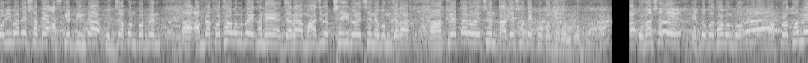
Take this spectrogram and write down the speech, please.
পরিবারের সাথে আজকের দিনটা উদযাপন করবেন। আমরা কথা বলব এখানে যারা মাছ ব্যবসায়ী রয়েছেন এবং যারা ক্রেতা রয়েছেন তাদের সাথে একটু কথা বলব। ওনার সাথে একটু কথা বলব। প্রথমে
